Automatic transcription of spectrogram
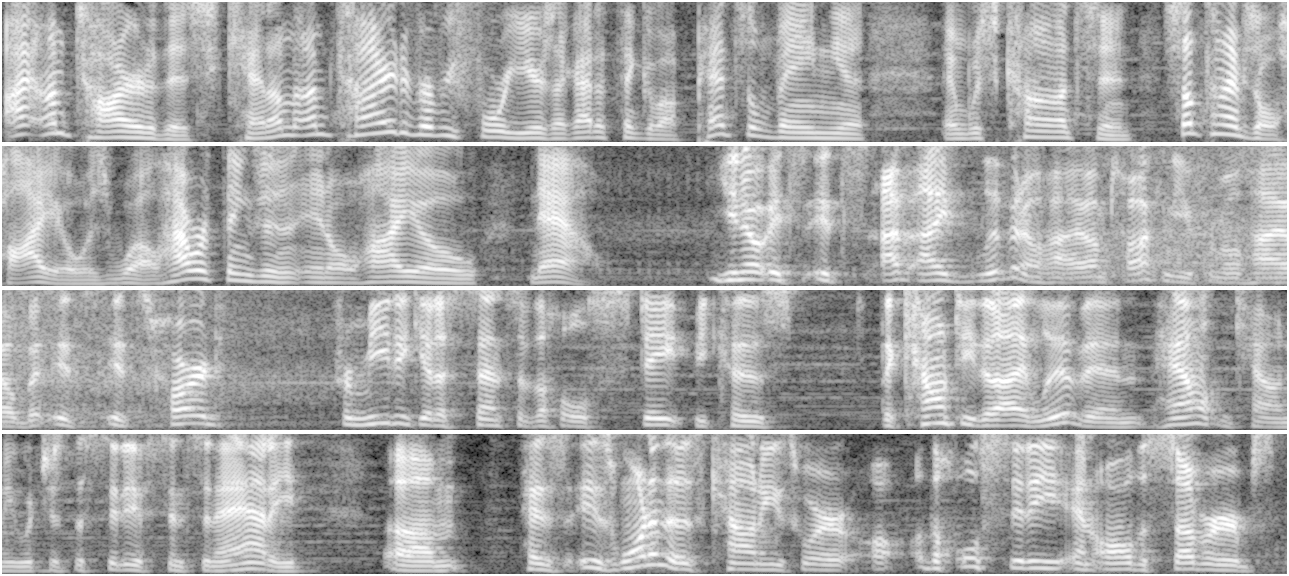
I, I'm tired of this, Ken. I'm I'm tired of every four years I got to think about Pennsylvania and Wisconsin, sometimes Ohio as well. How are things in, in Ohio now? You know, it's it's. I, I live in Ohio. I'm talking to you from Ohio, but it's it's hard for me to get a sense of the whole state because the county that I live in, Hamilton County, which is the city of Cincinnati, um, has is one of those counties where all, the whole city and all the suburbs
